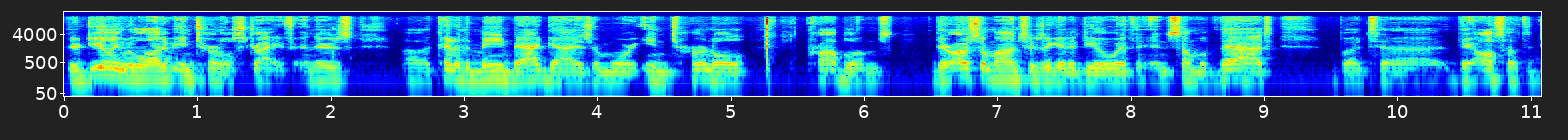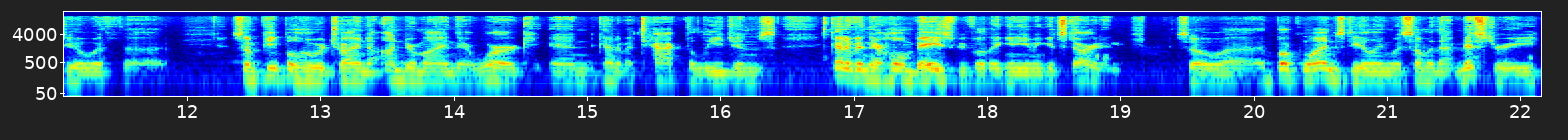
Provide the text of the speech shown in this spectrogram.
they're dealing with a lot of internal strife, and there's uh, kind of the main bad guys are more internal problems. There are some monsters they got to deal with, and some of that, but uh, they also have to deal with uh, some people who are trying to undermine their work and kind of attack the legions, kind of in their home base before they can even get started. So, uh, book one's dealing with some of that mystery.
